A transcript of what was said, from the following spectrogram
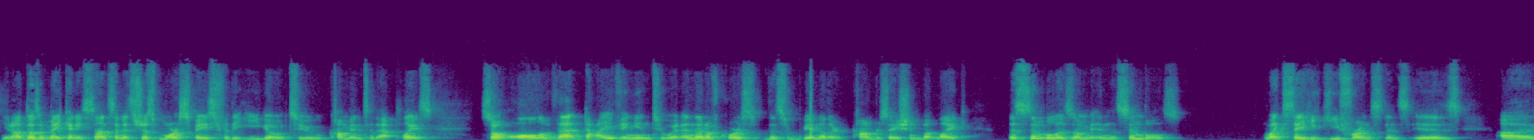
You know, it doesn't make any sense. And it's just more space for the ego to come into that place. So all of that diving into it. And then of course, this would be another conversation, but like the symbolism in the symbols, like Sei Heki, for instance, is uh,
